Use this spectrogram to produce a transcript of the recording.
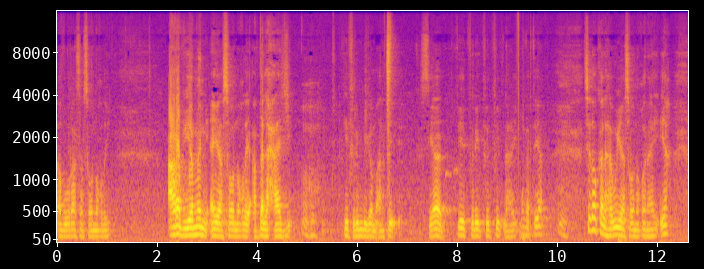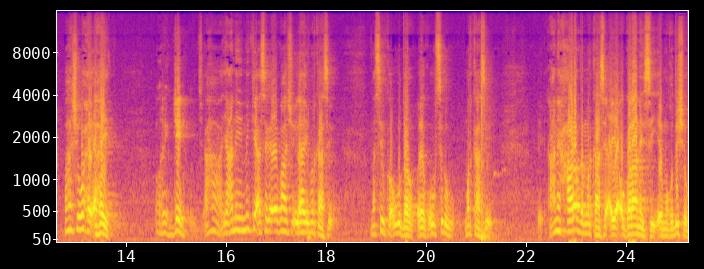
Abuuraasaa soo noqday. Carab yemani ayaa soo noqday. Cabdalla xaaji. Kii firimbiga maaragtay siyaad fiig firig fiig fiig dhahay ma gartay ya sidoo kale hawiyaa soo noqonayay ya bahashu waxay ahayd. Ah yacni ninkii asaga ee bahashu ilaahay markaasi nasiibka ugu daro ee siduu markaasi yani xaaladda markaasi ayaa ogolaanaysay ee muqdisho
